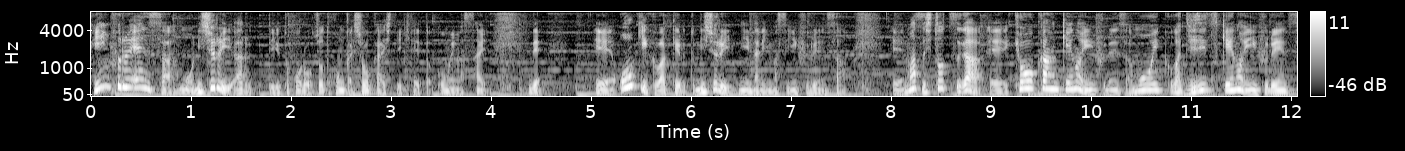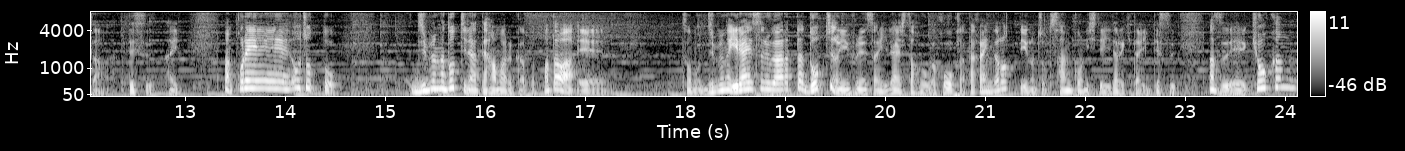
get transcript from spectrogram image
インフルエンサーも2種類あるっていうところをちょっと今回紹介していきたいと思います。はい。で、えー、大きく分けると2種類になります、インフルエンサー。えー、まず1つが、えー、共感系のインフルエンサー、もう1個が事実系のインフルエンサーです。はい。まあ、これをちょっと自分がどっちに当てはまるかと、または、えー、その自分が依頼する側だったらどっちのインフルエンサーに依頼した方が効果高いんだろうっていうのをちょっと参考にしていただきたいです。まず、えー、共感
